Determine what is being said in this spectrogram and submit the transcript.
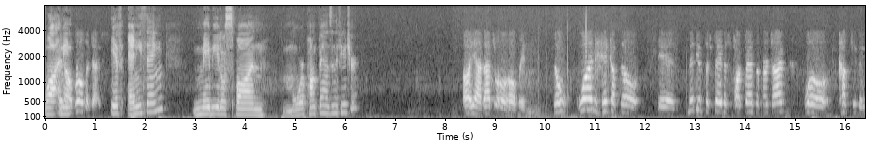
Well, I You mean, know, roll the dice. if anything, maybe it'll spawn more punk bands in the future. Oh yeah, that's what we're hoping. The one hiccup though is many of the famous punk bands of our time will come to the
